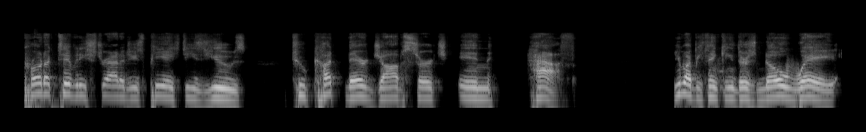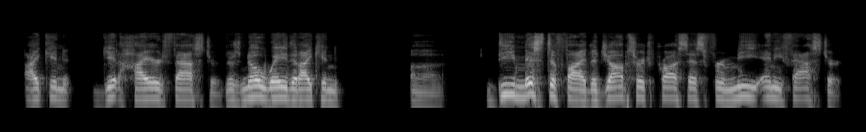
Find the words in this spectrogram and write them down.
productivity strategies PhDs use to cut their job search in half. You might be thinking, there's no way I can get hired faster. There's no way that I can uh, demystify the job search process for me any faster.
